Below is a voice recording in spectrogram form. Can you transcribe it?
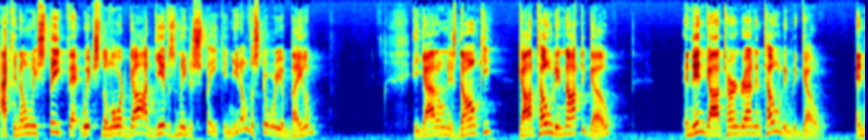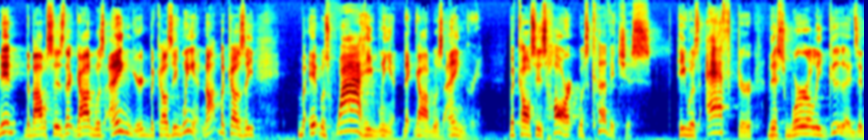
I can only speak that which the Lord God gives me to speak. And you know the story of Balaam? He got on his donkey. God told him not to go. And then God turned around and told him to go. And then the Bible says that God was angered because he went, not because he, but it was why he went that God was angry because his heart was covetous. He was after this worldly goods. And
